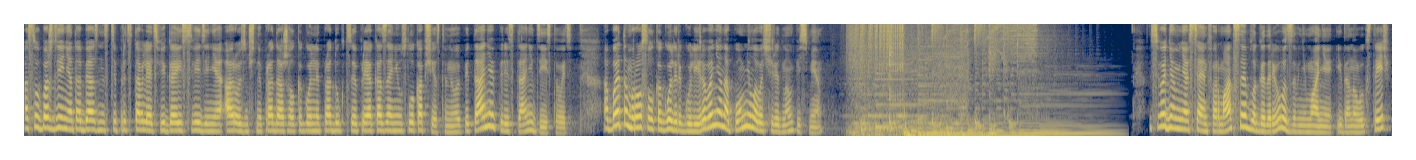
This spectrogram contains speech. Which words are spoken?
Освобождение от обязанности представлять в ЕГАИ сведения о розничной продаже алкогольной продукции при оказании услуг общественного питания перестанет действовать. Об этом Росалкогольрегулирование напомнило в очередном письме. Сегодня у меня вся информация. Благодарю вас за внимание и до новых встреч!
